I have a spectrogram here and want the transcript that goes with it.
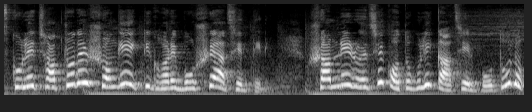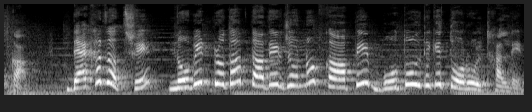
স্কুলের ছাত্রদের সঙ্গে একটি ঘরে বসে আছেন তিনি। সামনে রয়েছে কতগুলি কাচের বোতল ও কাপ। দেখা যাচ্ছে, নবীন প্রতাপ তাদের জন্য কাপে বোতল থেকে তরল ঢাললেন।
